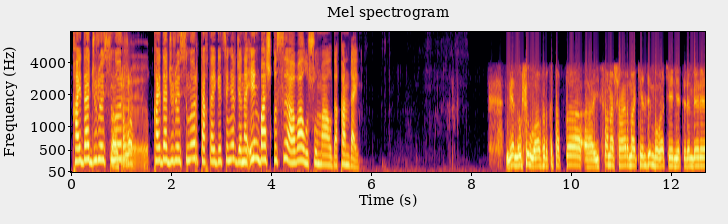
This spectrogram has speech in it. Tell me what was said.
кайда жүрөсүңөр кайда жүрөсүңөр тактай кетсеңер жана эң башкысы абал ушул маалда кандай мен ушул азыркы тапта исфана шаарына келдим. Буга чейин эртеден бери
